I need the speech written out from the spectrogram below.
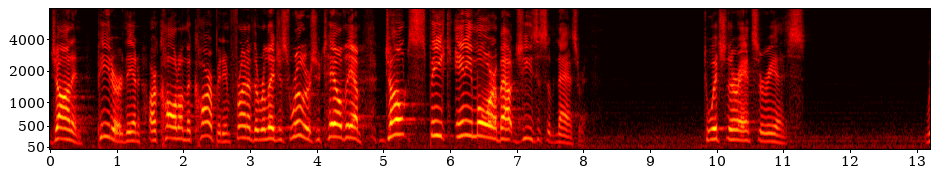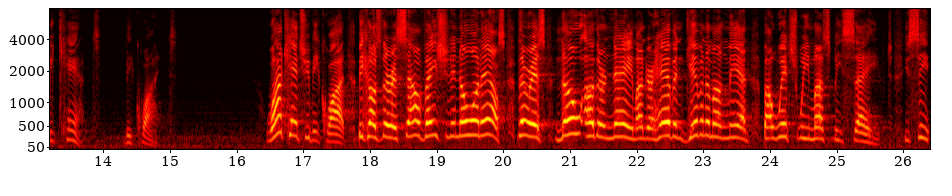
John and Peter then are called on the carpet in front of the religious rulers who tell them, Don't speak any more about Jesus of Nazareth. To which their answer is, we can't be quiet. Why can't you be quiet? Because there is salvation in no one else. There is no other name under heaven given among men by which we must be saved. You see,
